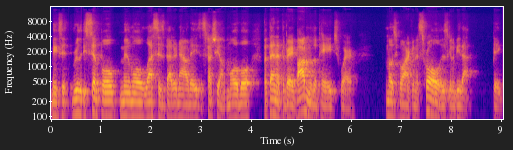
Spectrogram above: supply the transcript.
Makes it really simple, minimal. Less is better nowadays, especially on mobile. But then at the very bottom of the page, where most people aren't going to scroll, is going to be that big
